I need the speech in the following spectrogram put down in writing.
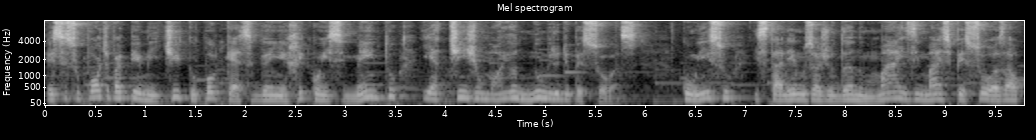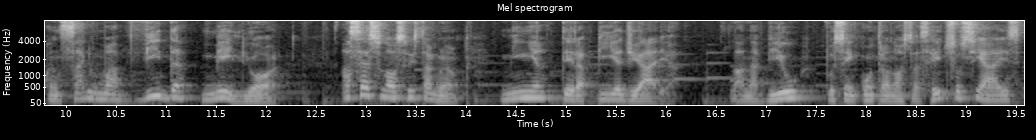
Esse suporte vai permitir que o podcast ganhe reconhecimento e atinja um maior número de pessoas. Com isso, estaremos ajudando mais e mais pessoas a alcançarem uma vida melhor. Acesse o nosso Instagram, Minha Terapia Diária. Lá na bio você encontra nossas redes sociais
